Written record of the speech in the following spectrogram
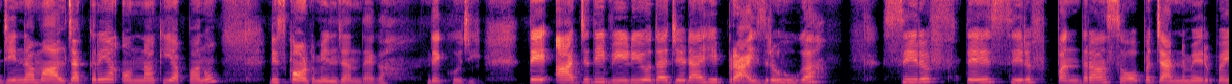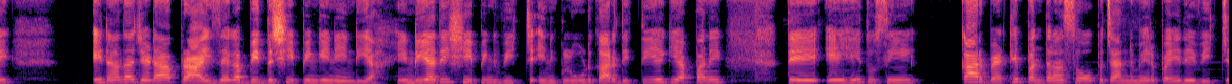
ਜਿੰਨਾ ਮਾਲ ਚੱਕ ਰਹੇ ਆ, ਓਨਾ ਕੀ ਆਪਾਂ ਨੂੰ ਡਿਸਕਾਊਂਟ ਮਿਲ ਜਾਂਦਾ ਹੈਗਾ। ਦੇਖੋ ਜੀ, ਤੇ ਅੱਜ ਦੀ ਵੀਡੀਓ ਦਾ ਜਿਹੜਾ ਇਹ ਪ੍ਰਾਈਸ ਰਹੂਗਾ, ਸਿਰਫ ਤੇ ਸਿਰਫ 1595 ਰੁਪਏ। ਇਹਨਾਂ ਦਾ ਜਿਹੜਾ ਪ੍ਰਾਈਸ ਹੈਗਾ with shipping in India India ਦੀ ਸ਼ਿਪਿੰਗ ਵਿੱਚ ਇਨਕਲੂਡ ਕਰ ਦਿੱਤੀ ਹੈਗੀ ਆਪਾਂ ਨੇ। ਤੇ ਇਹ ਤੁਸੀਂ ਘਰ ਬੈਠੇ 1595 ਰੁਪਏ ਦੇ ਵਿੱਚ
